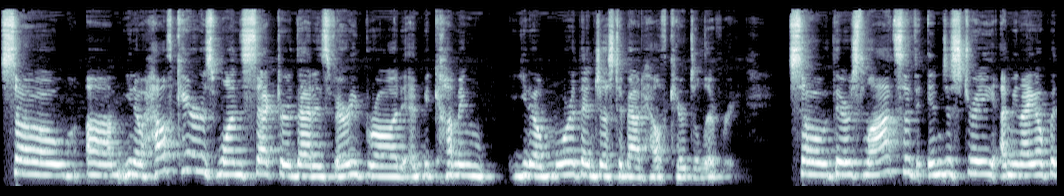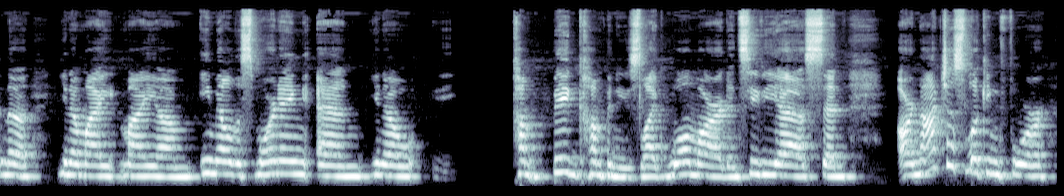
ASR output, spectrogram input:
So, um, you know, healthcare is one sector that is very broad and becoming, you know, more than just about healthcare delivery. So there's lots of industry. I mean, I opened the, you know, my my um, email this morning, and you know, com- big companies like Walmart and CVS and are not just looking for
